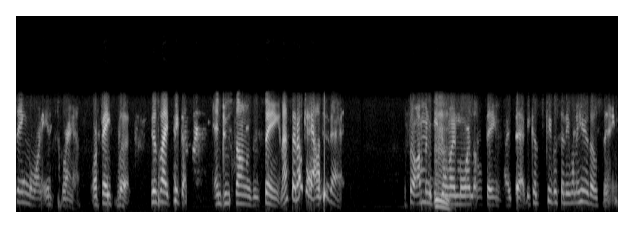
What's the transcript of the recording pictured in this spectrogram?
sing more on Instagram or Facebook. Just like pick up and do songs and sing. And I said, okay, I'll do that. So I'm going to be mm. doing more little things like that because people said they want to hear those things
